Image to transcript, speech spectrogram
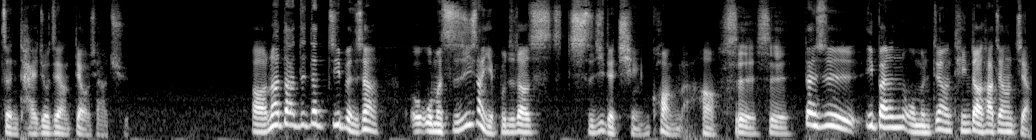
整台就这样掉下去。哦，那但但基本上，我们实际上也不知道实实际的情况了哈。是是，但是一般我们这样听到他这样讲，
